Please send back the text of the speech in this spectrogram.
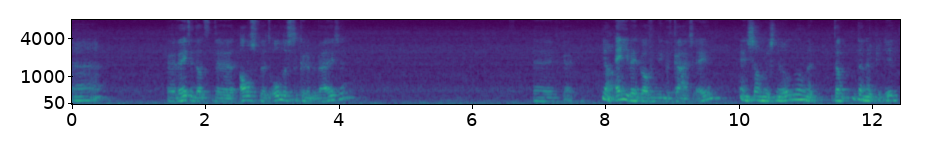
Uh, we weten dat de, als we het onderste kunnen bewijzen. Even kijken. Ja. En je weet bovendien dat k is 1 en sam is 0, dan heb, dan, dan heb je dit.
